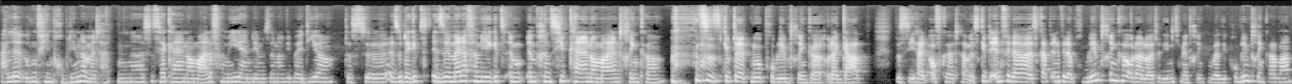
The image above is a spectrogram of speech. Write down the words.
alle irgendwie ein Problem damit hatten. Ne? Es ist ja keine normale Familie in dem Sinne wie bei dir. Das, äh, also da gibt's, also in meiner Familie gibt's im, im Prinzip keine normalen Trinker. also es gibt halt nur Problemtrinker oder gab, bis sie halt aufgehört haben. Es gibt entweder, es gab entweder Problemtrinker oder Leute, die nicht mehr trinken, weil sie Problemtrinker waren.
